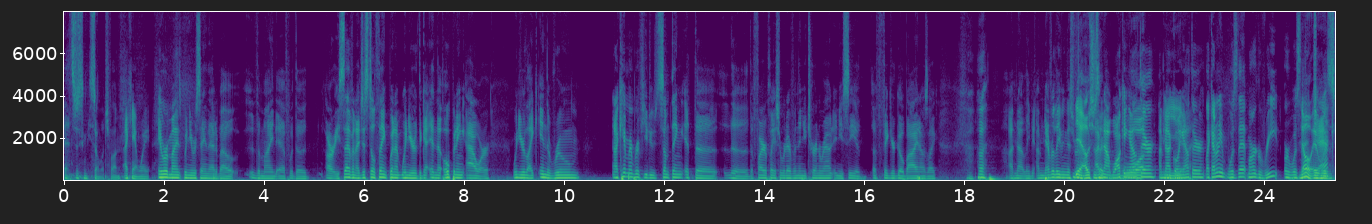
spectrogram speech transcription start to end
it's just gonna be so much fun. I can't wait. It reminds when you were saying that about the Mind F with the RE7. I just still think when I'm, when you're the guy in the opening hour, when you're like in the room, and I can't remember if you do something at the the the fireplace or whatever, and then you turn around and you see a, a figure go by, and I was like, huh, I'm not leaving. I'm never leaving this room. Yeah, I was just I'm like, not walking out there. I'm not going Yeah. out there. Like I don't even. Was that Marguerite or was No, that it was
